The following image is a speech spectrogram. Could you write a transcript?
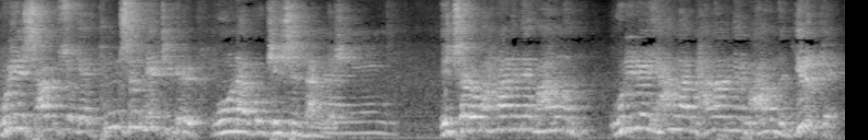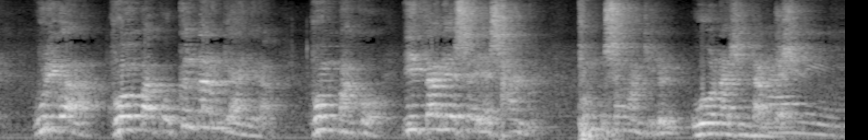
우리 삶 속에 풍성해지기를 원하고 계신다는 것입니다. 아멘. 이처럼 하나님의 마음은 우리를 향한 하나님의 마음은 이렇게 우리가 구원받고 끝나는 게 아니라 구원받고 이 땅에서의 삶을 풍성하기를 원하신다는 것입니다. 아멘.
